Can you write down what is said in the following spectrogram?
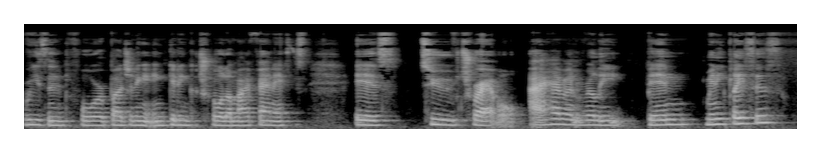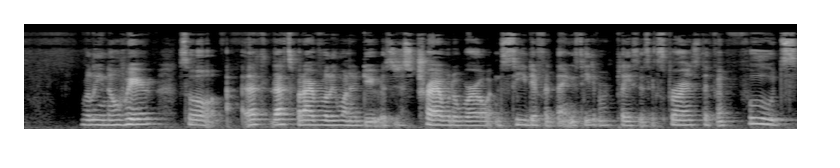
reason for budgeting and getting control of my finances is to travel. I haven't really been many places, really nowhere. So that's, that's what I really want to do is just travel the world and see different things, see different places, experience different foods.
